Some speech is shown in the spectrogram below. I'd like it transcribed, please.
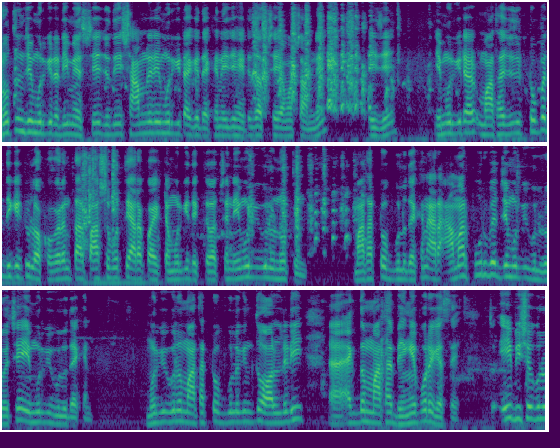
নতুন যে মুরগিটা ডিমে এসছে, যদি সামনের এই মুরগিটাকে দেখেন, এই যে হেঁটে যাচ্ছে আমার সামনে, এই যে, এই মুরগিটার মাথায় যদি টোপের দিকে একটু লক্ষ্য করেন, তার পার্শ্ববর্তী আরও কয়েকটা মুরগি দেখতে পাচ্ছেন। এই মুরগিগুলো নতুন। মাথার টোপগুলো দেখেন। আর আমার পূর্বের যে মুরগিগুলো রয়েছে, এই মুরগিগুলো দেখেন। মুরগিগুলো মাথার টোপগুলো কিন্তু অলরেডি একদম মাথায় ভেঙে পড়ে গেছে। তো এই বিষয়গুলো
